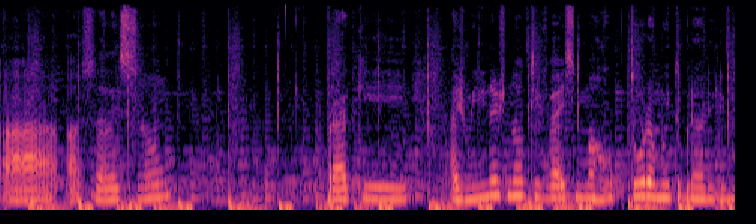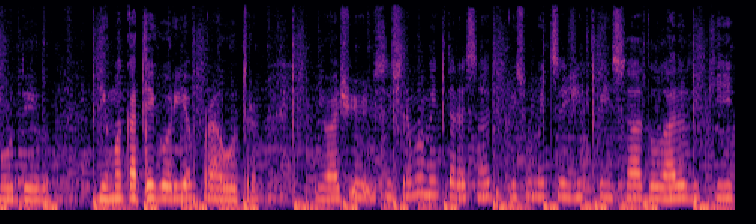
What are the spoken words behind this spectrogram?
a, a seleção para que as meninas não tivessem uma ruptura muito grande de modelo de uma categoria para outra. Eu acho isso extremamente interessante, principalmente se a gente pensar do lado de que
